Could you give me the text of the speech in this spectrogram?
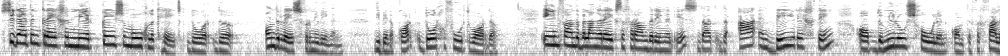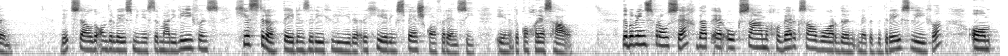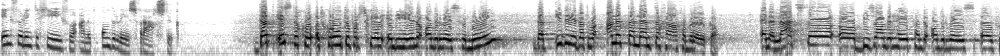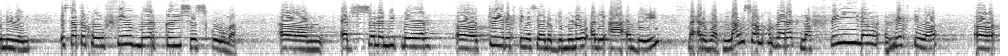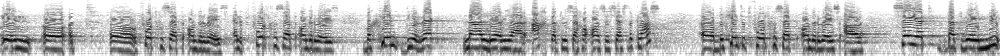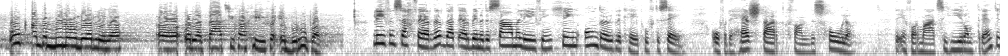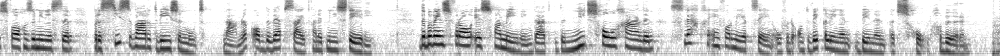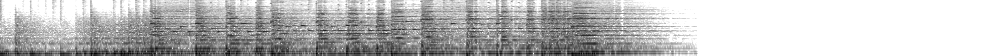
Studenten krijgen meer keuzemogelijkheid door de onderwijsvernieuwingen die binnenkort doorgevoerd worden. Een van de belangrijkste veranderingen is dat de A- en B-richting op de MULO-scholen komt te vervallen. Dit stelde onderwijsminister Marie Levens gisteren tijdens de reguliere regeringspersconferentie in de congreshal. De bewindsvrouw zegt dat er ook samengewerkt zal worden met het bedrijfsleven om invulling te geven aan het onderwijsvraagstuk. Dat is de, het grote verschil in die hele onderwijsvernieuwing. Dat iedereen, dat we alle talenten gaan gebruiken. En de laatste uh, bijzonderheid van de onderwijsvernieuwing is dat er gewoon veel meer keuzes komen. Um, er zullen niet meer twee richtingen zijn op de MULO, alleen A en B. Maar er wordt langzaam gewerkt naar vele richtingen uh, in uh, het voortgezet onderwijs. En het voortgezet onderwijs begint direct na leerjaar 8, dat we zeggen onze zesde klas. begint het voortgezet onderwijs al. Zij het dat wij nu ook aan de MULO-leerlingen oriëntatie gaan geven in beroepen. Levens zegt verder dat er binnen de samenleving geen onduidelijkheid hoeft te zijn over de herstart van de scholen. De informatie hieromtrent is volgens de minister precies waar het wezen moet, namelijk op de website van het ministerie. De bewindsvrouw is van mening dat de niet-schoolgaanden slecht geïnformeerd zijn over de ontwikkelingen binnen het schoolgebeuren.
